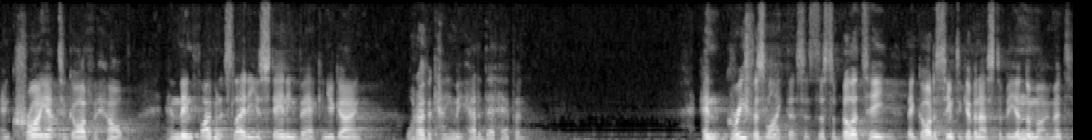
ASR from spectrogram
and crying out to God for help. And then five minutes later, you're standing back and you're going, What overcame me? How did that happen? And grief is like this it's this ability that God has seemed to given us to be in the moment,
